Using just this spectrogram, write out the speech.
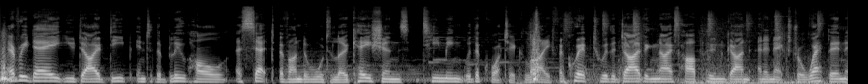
Every day, you dive deep into the Blue Hole, a set of underwater locations teeming with aquatic life. Equipped with a diving knife, harpoon gun, and an extra weapon,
